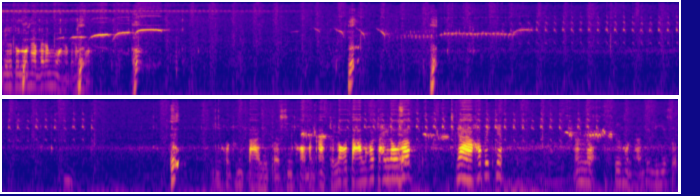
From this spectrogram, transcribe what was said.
เดินตรงโน้นครับไม่ต้องห่วงครับไม่ต้องห่วงมีคนเพิ่งตายเลยแต่สิ่งของมันอาจจะล่อตาล่อใจเราครับ อย่าเข้าไปเก็บ นั่นแหละ คือหนทางที่ดีที่สุด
